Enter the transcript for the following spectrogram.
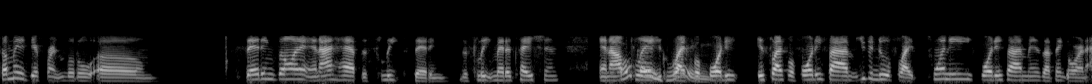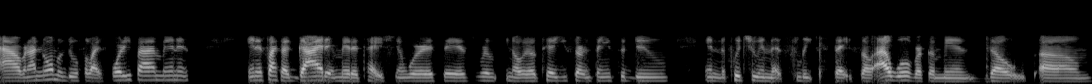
so many different little um settings on it, and I have the sleep setting, the sleep meditation, and I'll okay, play. It's great. like for forty. It's like for forty five. You can do it for like twenty, forty five minutes, I think, or an hour. And I normally do it for like forty five minutes and it's like a guided meditation where it says, you know, it'll tell you certain things to do and to put you in that sleep state. So I will recommend those. Um,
